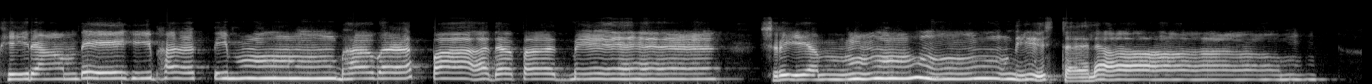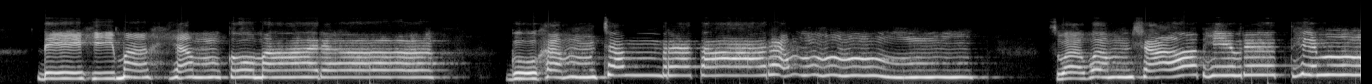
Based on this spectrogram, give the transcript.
स्थिरां देहि भक्तिं भवत्पादपद्मे। श्रियं निश्चला देहि मह्यं कुमार गुहं चन्द्रतारम् स्ववंशाभिवृद्धिम्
